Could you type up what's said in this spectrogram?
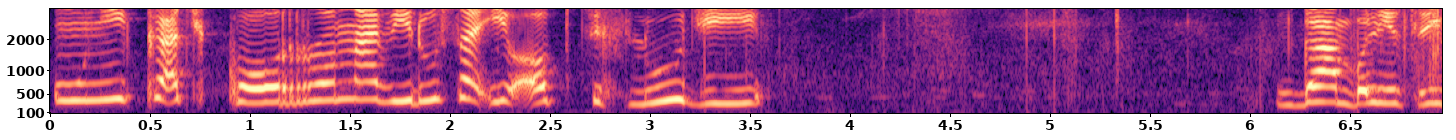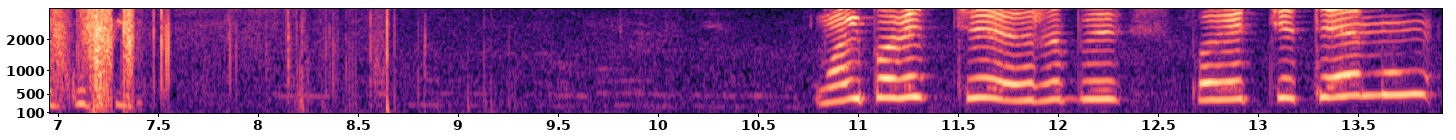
unikać koronawirusa i obcych ludzi. Gumball jesteś głupi. No i powiedzcie, żeby powiedzcie temu.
